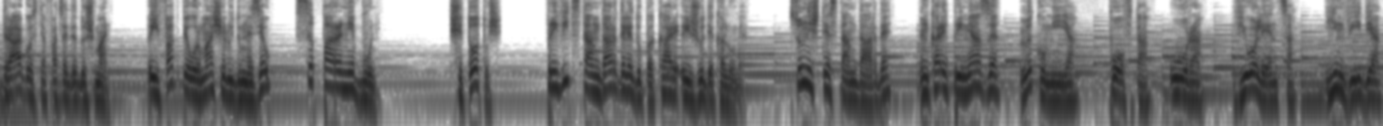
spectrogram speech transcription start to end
dragostea față de dușmani, îi fac pe urmașii lui Dumnezeu să pară nebuni. Și totuși, priviți standardele după care îi judecă lumea. Sunt niște standarde în care primează lăcomia, pofta, ura, violența, invidia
